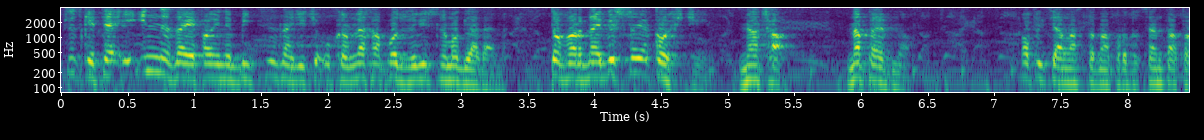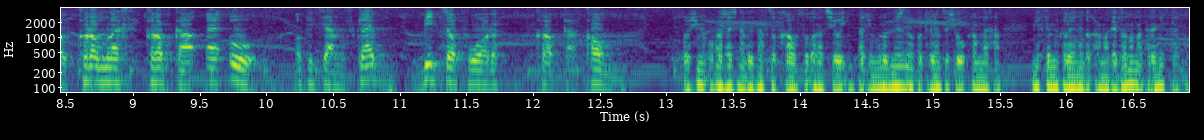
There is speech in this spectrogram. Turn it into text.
Wszystkie te i inne zajefajne bicy znajdziecie u Kromlecha pod żywicznym odlewem. Towar najwyższej jakości. Na czas. Na pewno. Oficjalna strona producenta to kromlech.eu. Oficjalny sklep beatsofwar.com. Prosimy uważać na wyznawców chaosu oraz siły imperium, również zapatrujących się u Kromlecha. Nie chcemy kolejnego Armagedonu na terenie sklepu.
